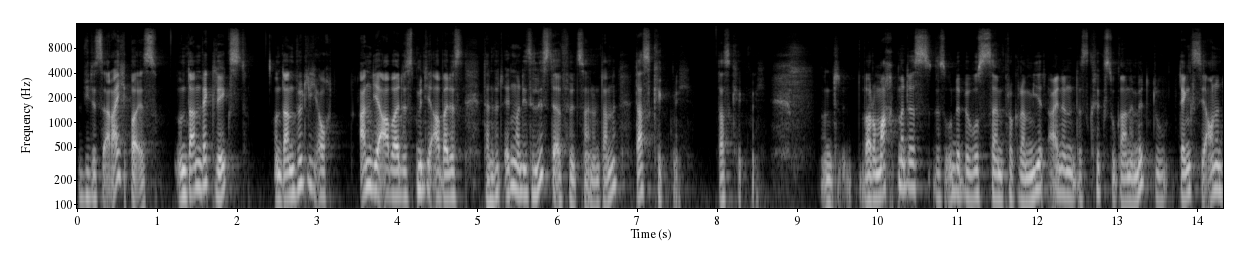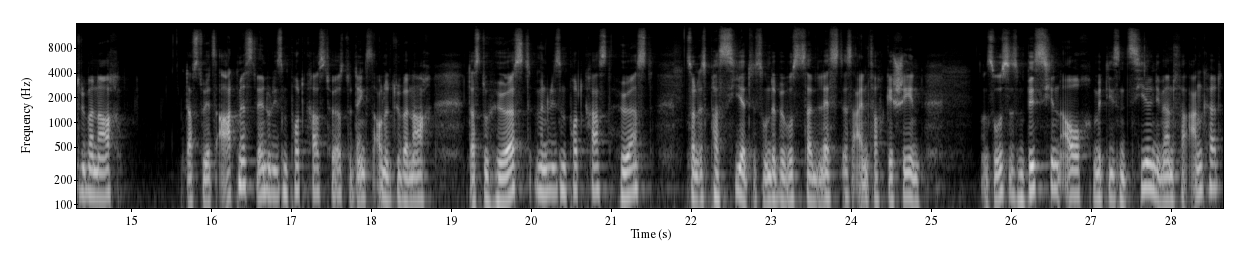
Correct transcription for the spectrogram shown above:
wie das erreichbar ist, und dann weglegst und dann wirklich auch an dir arbeitest, mit dir arbeitest, dann wird irgendwann diese Liste erfüllt sein. Und dann, das kickt mich. Das kickt mich. Und warum macht man das? Das Unterbewusstsein programmiert einen, das kriegst du gar nicht mit. Du denkst dir auch nicht drüber nach dass du jetzt atmest, wenn du diesen Podcast hörst. Du denkst auch nicht drüber nach, dass du hörst, wenn du diesen Podcast hörst, sondern es passiert. Das Unterbewusstsein lässt es einfach geschehen. Und so ist es ein bisschen auch mit diesen Zielen, die werden verankert.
